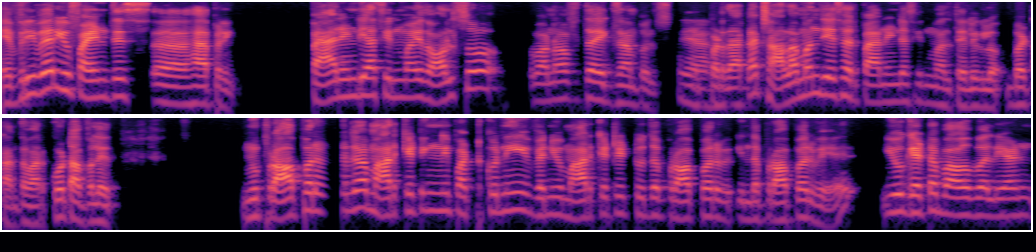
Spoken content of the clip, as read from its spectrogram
everywhere you find this happening pan India cinema is also one of the examples. ఇప్పటిదాకా చాలా మంది చేశారు పాన్ ఇండియా సినిమాలు తెలుగులో బట్ అంత వర్కౌట్ అవ్వలేదు నువ్వు ప్రాపర్గా మార్కెటింగ్ని పట్టుకుని when you market it to the proper in the proper way you get a Baahubali and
